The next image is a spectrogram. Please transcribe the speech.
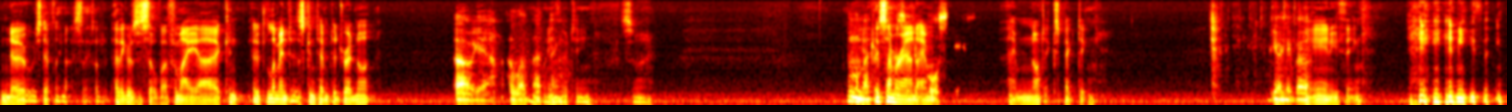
no, it was definitely not a Slayer sword. I think it was a silver for my uh, con- uh, Lamenter's Contemptor Dreadnought. Oh yeah, I love that thing. 2013. Elementary this time around I'm- I'm not expecting You and me both. anything. anything.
